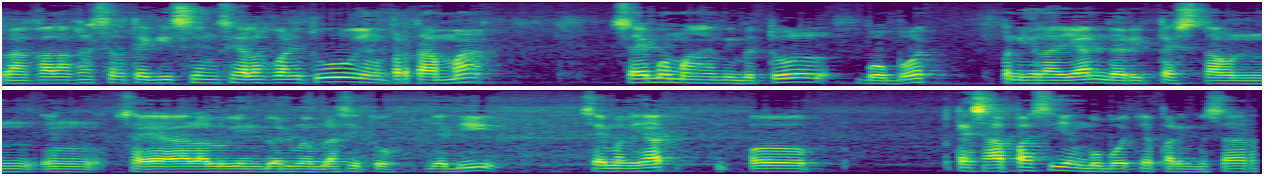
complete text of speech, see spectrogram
Langkah-langkah strategis yang saya lakukan itu yang pertama saya memahami betul bobot penilaian dari tes tahun yang saya laluin 2015 itu. Jadi saya melihat eh, tes apa sih yang bobotnya paling besar.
